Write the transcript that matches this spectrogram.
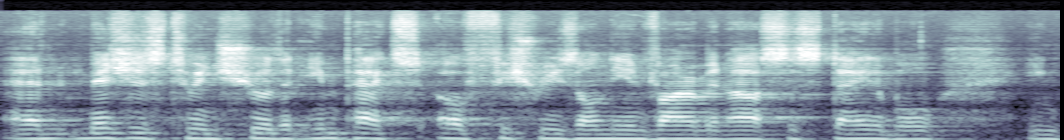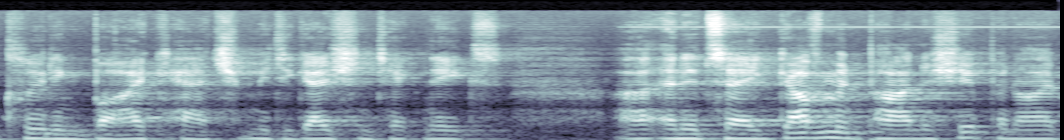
and measures to ensure that impacts of fisheries on the environment are sustainable, including bycatch mitigation techniques. Uh, and it's a government partnership, and I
